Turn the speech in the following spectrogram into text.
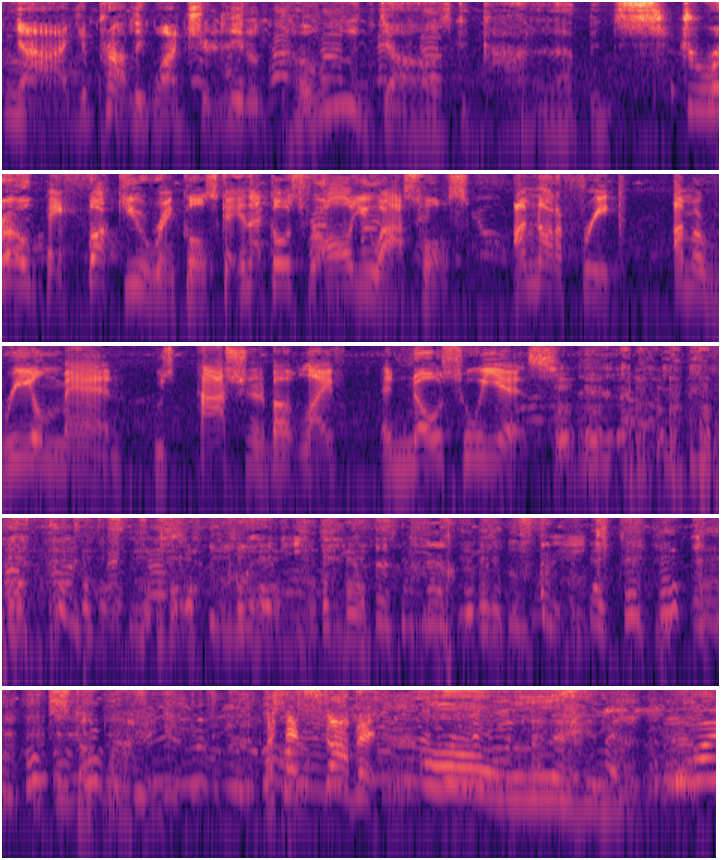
Nah, you probably want your little pony dolls to cuddle up and stroke. Hey, fuck you, Wrinkles. Okay, and that goes for all you assholes. I'm not a freak. I'm a real man who's passionate about life and knows who he is. Stop laughing. I said stop it! Oh, Lenny, why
